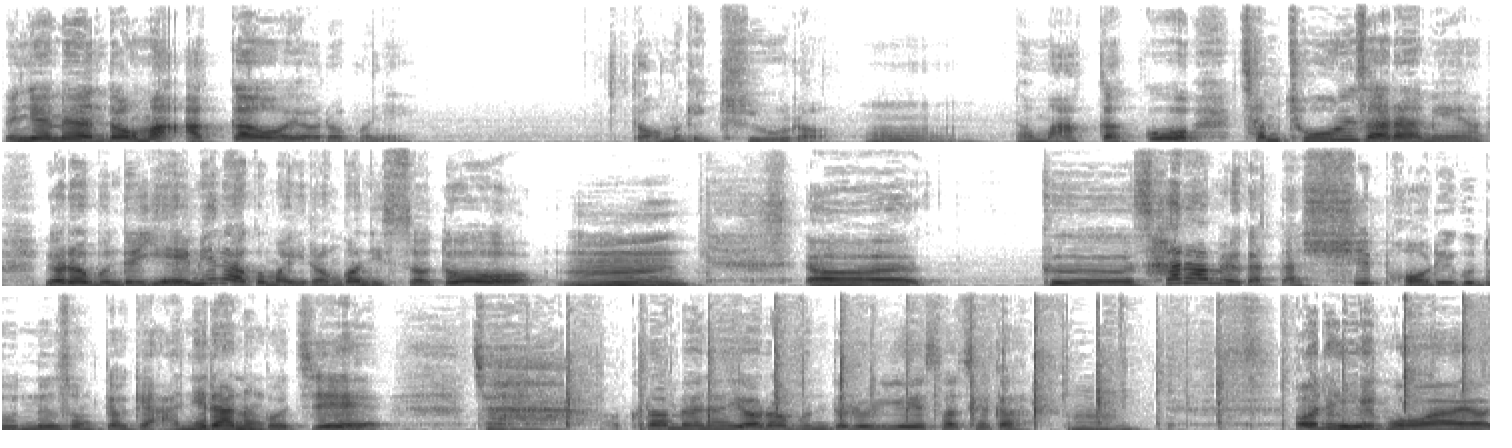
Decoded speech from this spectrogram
왜냐면 너무 아까워 여러분이. 너무 게 기울어. 음. 너무 아깝고 참 좋은 사람이에요. 여러분들 예민하고 막 이런 건 있어도 음, 어, 그 사람을 갖다 쉬 버리고 놓는 성격이 아니라는 거지. 자, 그러면은 여러분들을 위해서 제가 음, 어디 보아요.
